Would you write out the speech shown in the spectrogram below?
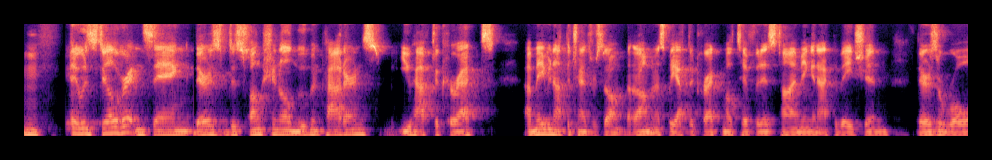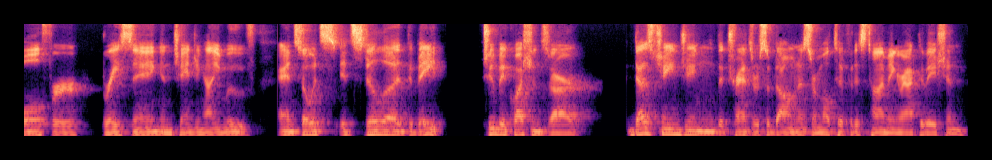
mm. It was still written saying there's dysfunctional movement patterns you have to correct. Uh, maybe not the transverse abdominis, but you have to correct multifidus timing and activation. There's a role for bracing and changing how you move. And so it's it's still a debate. Two big questions are does changing the transverse abdominis or multifidus timing or activation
